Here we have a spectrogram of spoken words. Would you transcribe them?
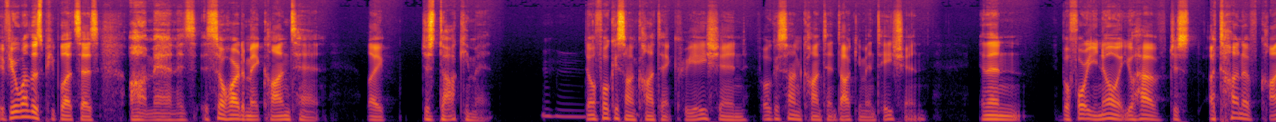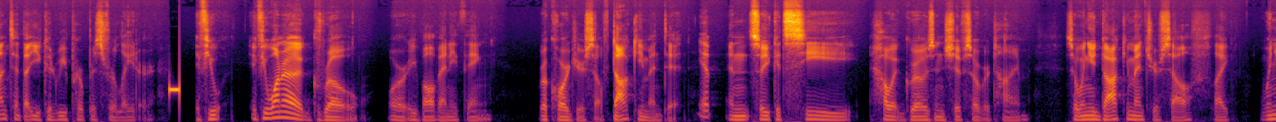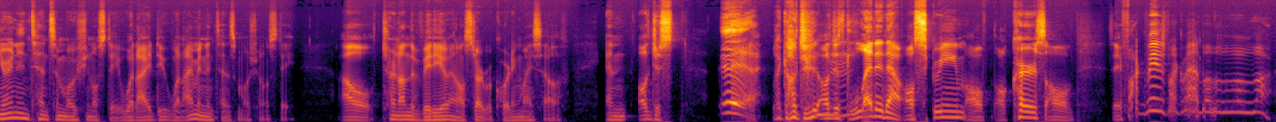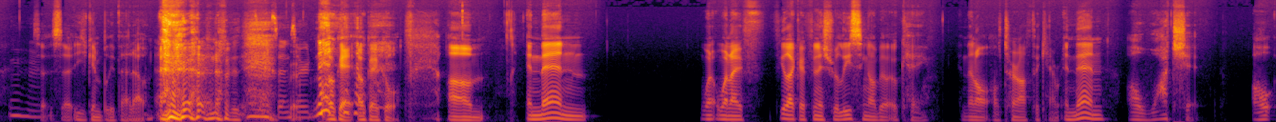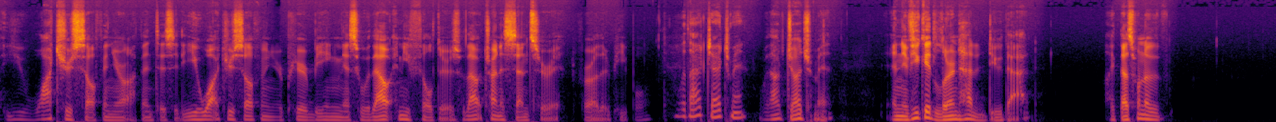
if you're one of those people that says, "Oh man, it's it's so hard to make content," like just document. Mm-hmm. Don't focus on content creation. Focus on content documentation, and then before you know it, you'll have just a ton of content that you could repurpose for later. If you if you want to grow or evolve anything, record yourself, document it. Yep. And so you could see how it grows and shifts over time. So when you document yourself, like when you're in intense emotional state, what I do when I'm in intense emotional state, I'll turn on the video and I'll start recording myself. And I'll just "Ugh," like I'll just I'll just mm-hmm. let it out. I'll scream, I'll I'll curse, I'll say fuck this, fuck that, blah blah blah blah. blah. Mm-hmm. So, so you can bleep that out. I don't know if it's- Censored. okay, okay, cool. Um, and then when, when I feel like I finish releasing, I'll be like, okay, and then I'll, I'll turn off the camera, and then I'll watch it. I'll you watch yourself in your authenticity. You watch yourself in your pure beingness without any filters, without trying to censor it for other people, Without judgment. without judgment. And if you could learn how to do that, like that's one of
